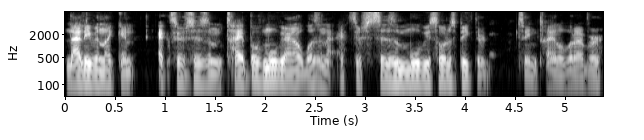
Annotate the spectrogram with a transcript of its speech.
Not even like an exorcism type of movie. I know it wasn't an exorcism movie, so to speak. They're same title, whatever.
